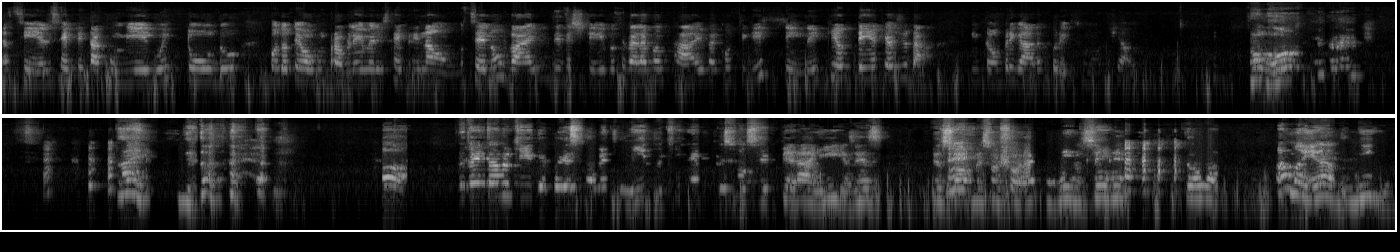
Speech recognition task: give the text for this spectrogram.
Assim, ele sempre está comigo em tudo. Quando eu tenho algum problema, ele sempre, não, você não vai desistir, você vai levantar e vai conseguir sim, nem que eu tenha que ajudar. Então, obrigada por isso. Tô louco. Ai. Ó, aproveitando aqui, depois desse momento lindo aqui, né? Depois você recuperar aí, às vezes o pessoal começou a chorar também, não sei, né? Então, ó, amanhã, domingo,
